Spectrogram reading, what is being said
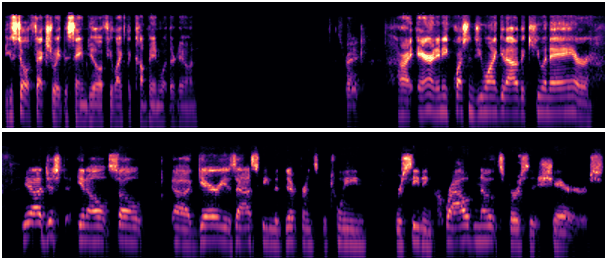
you can still effectuate the same deal if you like the company and what they're doing. That's right. All right, Aaron, any questions you want to get out of the Q&A or? Yeah, just, you know, so uh, Gary is asking the difference between receiving crowd notes versus shares.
